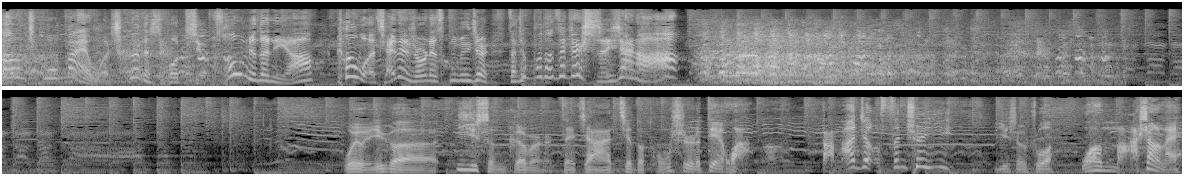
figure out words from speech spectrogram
当初卖我车的时候挺聪明的你啊，坑我钱的时候那聪明劲儿咋就不能在这使一下呢啊？我有一个医生哥们儿在家接到同事的电话啊，打麻将三缺一，医生说我马上来，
